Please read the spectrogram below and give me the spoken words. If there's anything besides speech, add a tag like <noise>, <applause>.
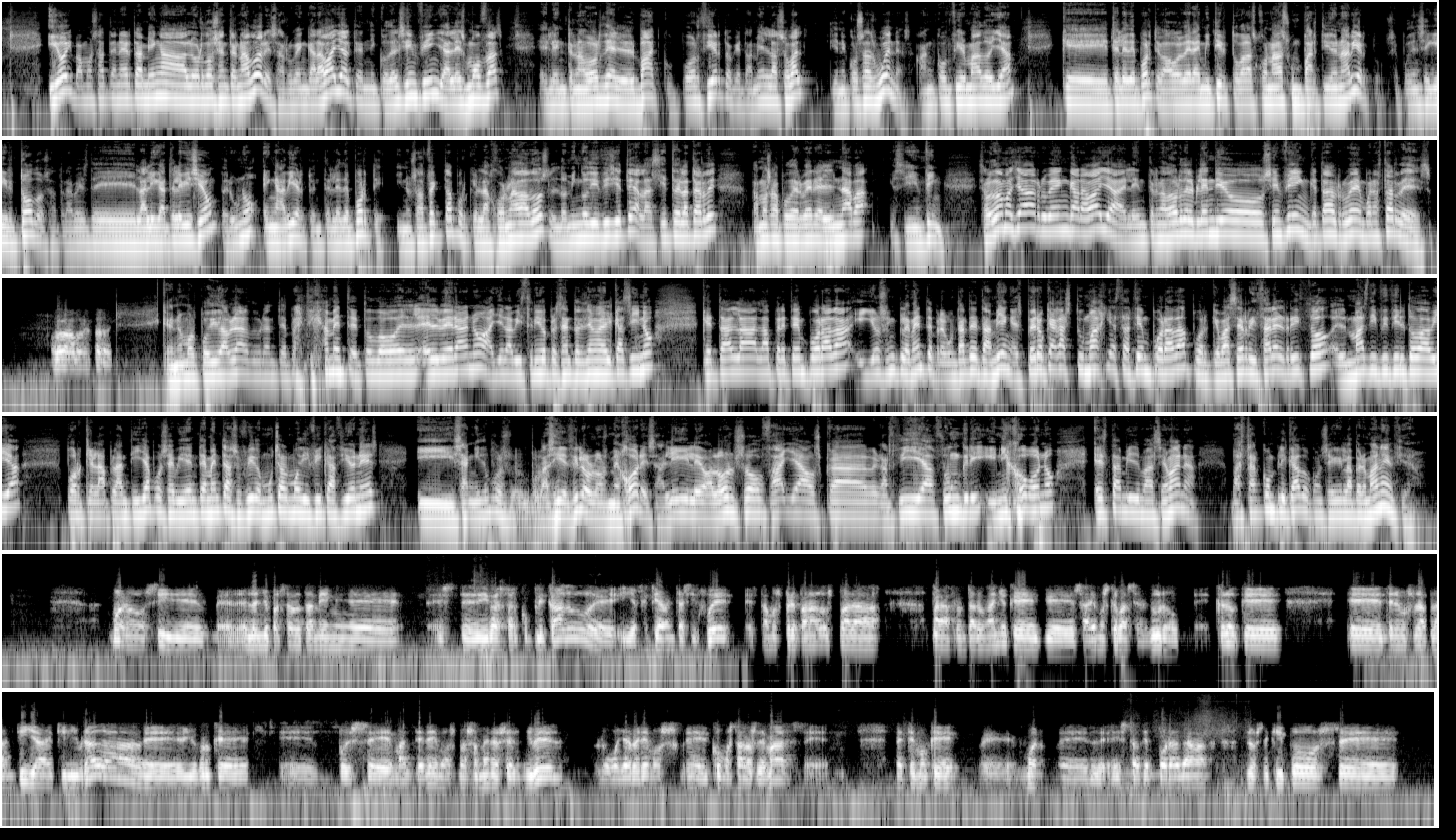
Y hoy vamos a tener también a los dos entrenadores, a Rubén Garabaya, el técnico del Sinfín, y a Les Mozas, el entrenador del Batco. Por cierto, que también la Soval tiene cosas buenas. Han confirmado ya que Teledeporte va a volver a emitir todas las jornadas un partido en abierto. Se pueden seguir todos a través de la Liga Televisión, pero uno en abierto, en Teledeporte. Y nos afecta porque en la jornada 2, el domingo 17 a las 7 de la tarde, vamos a poder ver el Nava sin fin. Saludamos ya a Rubén Garabaya, el entrenador del Blendio sin fin. ¿Qué tal, Rubén? Buenas tardes. Hola, buenas tardes que no hemos podido hablar durante <laughs> prácticamente todo el, verano. Ayer habéis tenido presentación en el casino. ¿Qué tal la, pretemporada? Y yo simplemente preguntarte también, espero que hagas tu magia esta temporada porque va a ser rizar el rizo, el más difícil todavía, porque la plantilla, pues evidentemente ha sufrido muchas modificaciones y se han ido, pues por así decirlo, los mejores. Ali, Leo Alonso, Falla, Oscar García, Zungri y Nico Bono esta misma semana. Va a estar complicado conseguir la permanencia. Bueno, sí, eh, el año pasado también eh, este iba a estar complicado eh, y efectivamente así fue. Estamos preparados para, para afrontar un año que, sabemos que va a ser duro. Creo que tenemos una plantilla equilibrada. yo creo que pues mantenemos más o menos el nivel. Luego ya veremos cómo están los demás. me temo que bueno esta temporada los equipos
